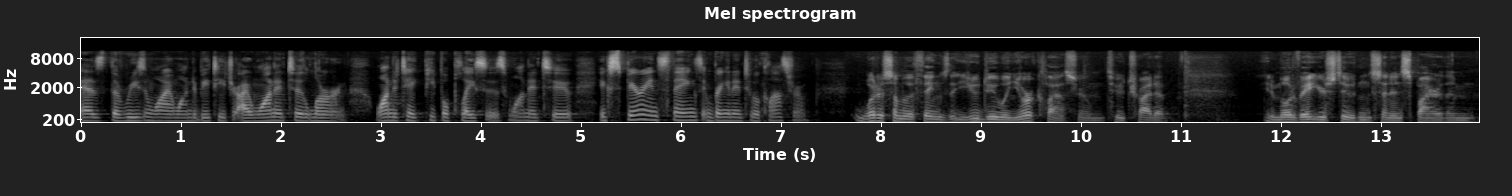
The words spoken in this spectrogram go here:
as the reason why I wanted to be a teacher. I wanted to learn, wanted to take people places, wanted to experience things and bring it into a classroom. What are some of the things that you do in your classroom to try to you know, motivate your students and inspire them?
